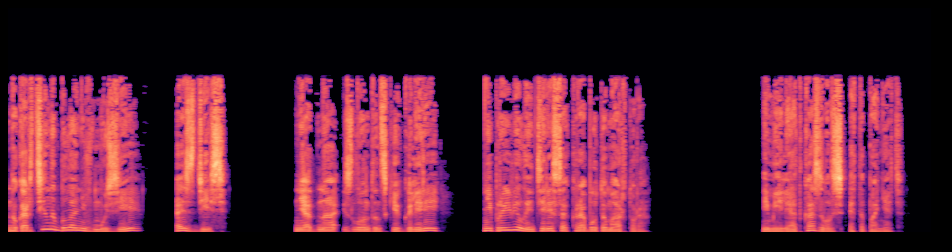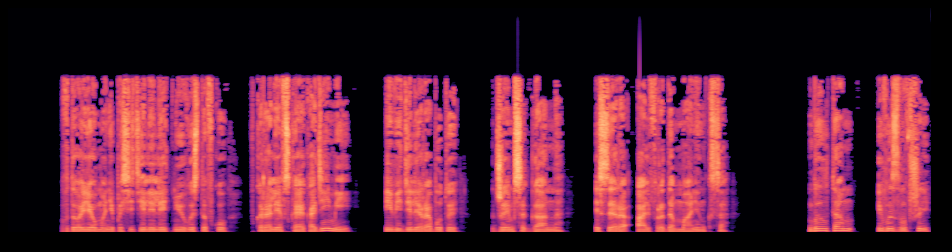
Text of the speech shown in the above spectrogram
Но картина была не в музее, а здесь. Ни одна из лондонских галерей не проявила интереса к работам Артура. Эмилия отказывалась это понять. Вдвоем они посетили летнюю выставку в Королевской академии и видели работы Джеймса Ганна и сэра Альфреда Маннингса. Был там и вызвавший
